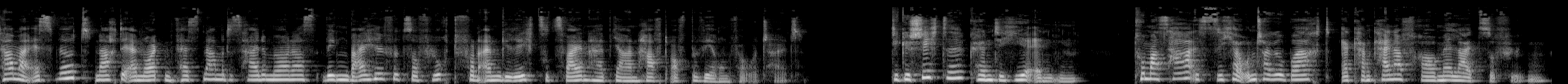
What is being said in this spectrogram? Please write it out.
Tama S. wird nach der erneuten Festnahme des Heidemörders wegen Beihilfe zur Flucht von einem Gericht zu zweieinhalb Jahren Haft auf Bewährung verurteilt. Die Geschichte könnte hier enden. Thomas H. ist sicher untergebracht, er kann keiner Frau mehr Leid zufügen.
